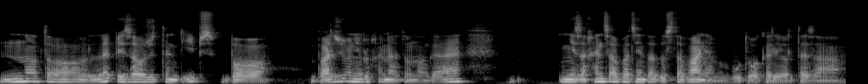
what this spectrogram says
no to lepiej założyć ten gips, bo bardziej unieruchamia tą nogę, nie zachęca pacjenta do stawania, bo Bootwalker i orteza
